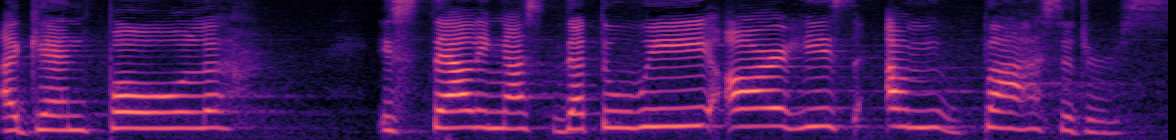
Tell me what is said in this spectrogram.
Again, Paul is telling us that we are his ambassadors.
